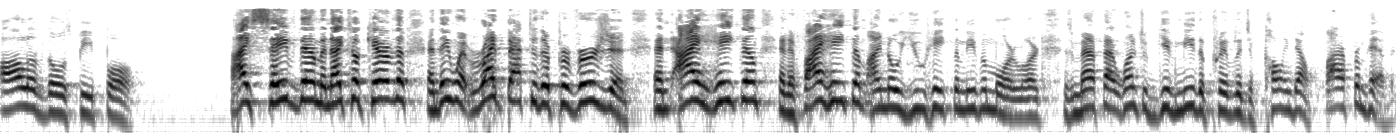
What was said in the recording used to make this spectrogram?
all of those people. I saved them and I took care of them and they went right back to their perversion. And I hate them. And if I hate them, I know you hate them even more, Lord. As a matter of fact, why don't you give me the privilege of calling down fire from heaven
